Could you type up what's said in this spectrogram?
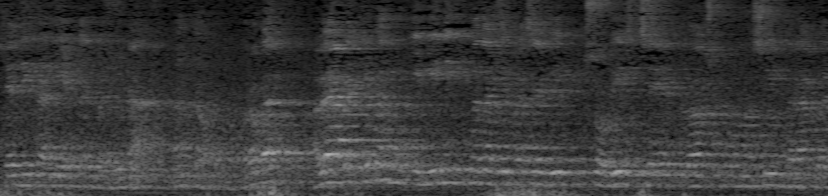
છેદિકાની એક જ બાજુના અંત બરોબર? હવે આપણે કિંમત મૂકી બી ની કિંમત આપણી પાસે 120 છે. પ્લસ ખૂણો બરાબર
